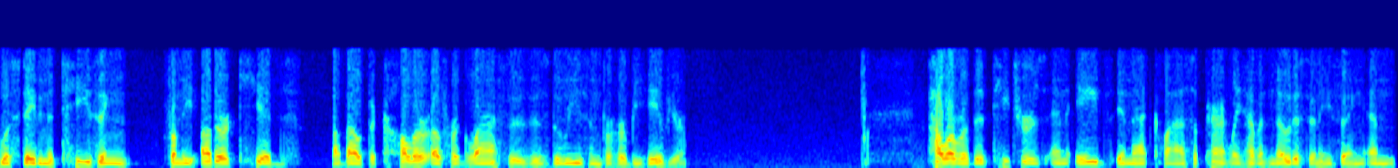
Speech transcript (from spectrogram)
was stating that teasing from the other kids about the color of her glasses is the reason for her behavior. However, the teachers and aides in that class apparently haven't noticed anything, and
